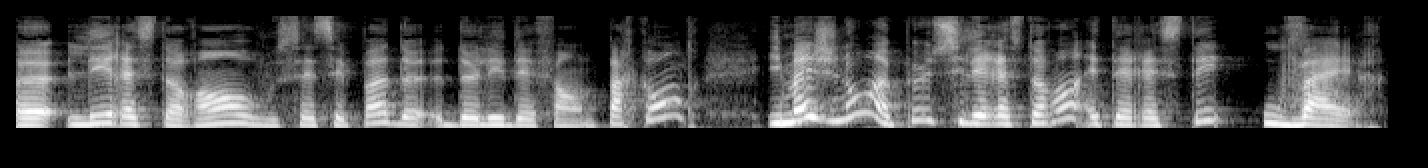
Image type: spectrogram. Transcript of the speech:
euh, les restaurants, vous cessez pas de, de les défendre. Par contre, imaginons un peu si les restaurants étaient restés ouverts.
